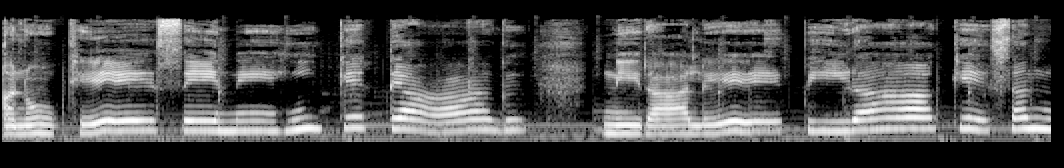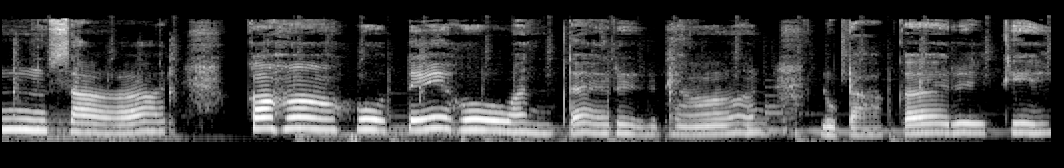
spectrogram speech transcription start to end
अनोखे से नहीं के त्याग निराले पीड़ा के संसार, कहाँ होते हो अंतर ध्यान? लुटा कर के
